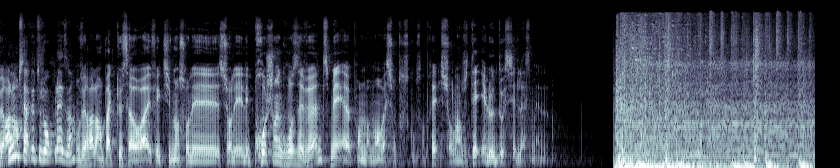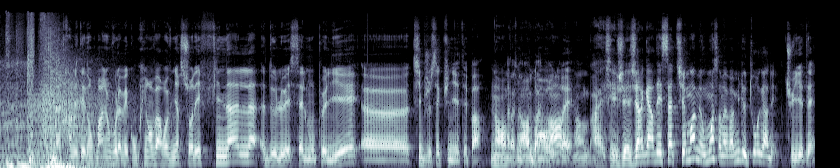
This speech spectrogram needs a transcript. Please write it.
verra pompe, ça l'impact. fait toujours plaisir. hein. On verra l'impact que ça aura effectivement sur les, sur les, les prochains gros events, mais euh, pour le moment, on va surtout se concentrer sur l'invité et le dossier de la semaine. Notre invité, donc Marion, vous l'avez compris, on va revenir sur les finales de l'ESL Montpellier. Euh, Type, je sais que tu n'y étais pas. Non, à bah ton non, plus bah grand non, regret. bah non. Bah, j'ai- regardé ça de chez moi, mais au moins ça m'a permis de tout regarder. Tu y étais?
